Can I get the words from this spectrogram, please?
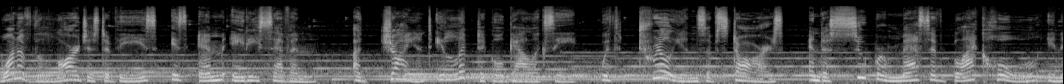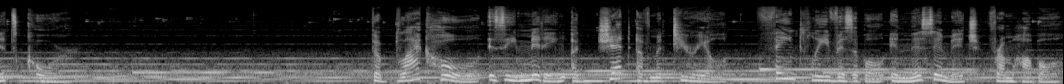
One of the largest of these is M87, a giant elliptical galaxy with trillions of stars and a supermassive black hole in its core. The black hole is emitting a jet of material faintly visible in this image from Hubble.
